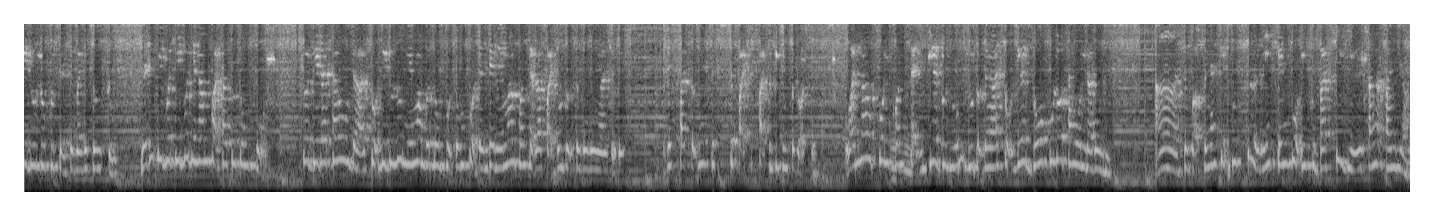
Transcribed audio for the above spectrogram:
dia dulu kusta sebagai contoh. Jadi tiba-tiba dia nampak satu tumpuk. So dia dah tahu dah atuk dia dulu memang bertumpuk-tumpuk dan dia memang kontak rapat duduk sebelum dengan atuk dia. Dia sepatutnya cepat-cepat pergi jumpa doktor. Walaupun kontak dia dulu duduk dengan atuk dia 20 tahun dahulu. Ah, sebab penyakit kusta ni tempoh inkubasi dia sangat panjang.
